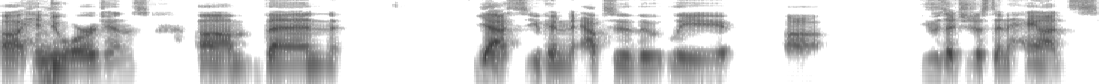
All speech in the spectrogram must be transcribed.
uh, Hindu origins, um, then yes, you can absolutely uh, use it to just enhance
